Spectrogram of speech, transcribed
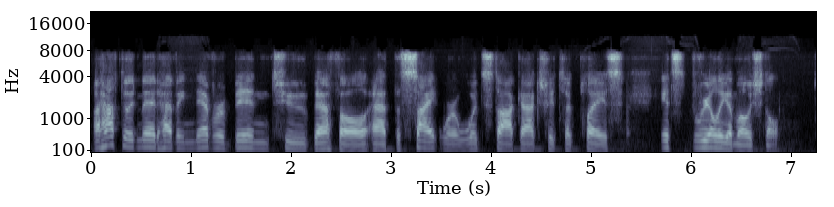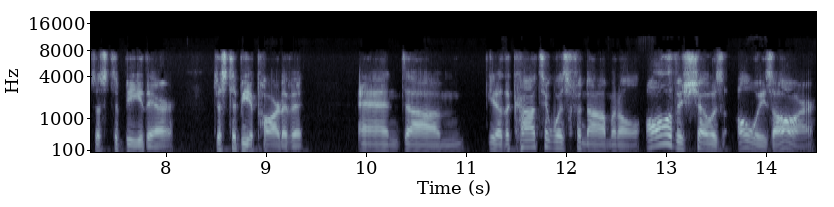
I have to admit, having never been to Bethel at the site where Woodstock actually took place, it's really emotional just to be there, just to be a part of it. And, um, you know, the concert was phenomenal. All of his shows always are.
